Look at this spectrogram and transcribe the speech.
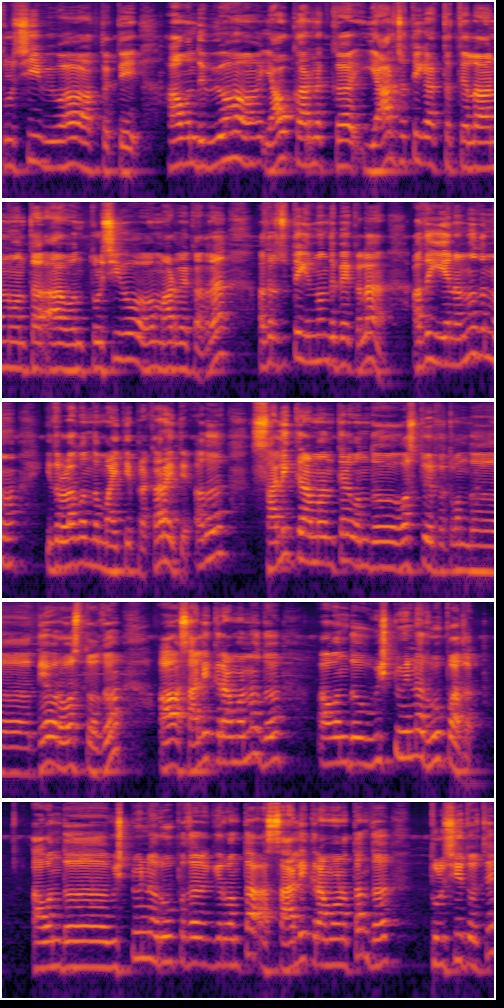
ತುಳಸಿ ವಿವಾಹ ಆಗ್ತೈತಿ. ಆ ಒಂದು ವಿವಾಹ ಯಾವ ಕಾರಣಕ್ಕೆ, ಯಾರ ಜೊತೆಗೆ ಆಗ್ತೈತಿಲ್ಲ ಅನ್ನುವಂಥ ಆ ಒಂದು ತುಳಸಿ ವಿವಾಹ ಮಾಡ್ಬೇಕಾದ್ರೆ ಅದ್ರ ಜೊತೆ ಇನ್ನೊಂದು ಬೇಕಲ್ಲ, ಅದು ಏನನ್ನೋದನ್ನು ಇದ್ರೊಳಗೊಂದು ಮಾಹಿತಿ ಪ್ರಕಾರ ಐತಿ. ಅದು ಸಾಲಿಗ್ರಾಮ ಅಂತೇಳಿ ಒಂದು ವಸ್ತು ಇರ್ತೈತಿ, ಒಂದು ದೇವರ ವಸ್ತು ಅದು. ಆ ಸಾಲಿಗ್ರಾಮ ಅನ್ನೋದು ಆ ಒಂದು ವಿಷ್ಣುವಿನ ರೂಪ ಅದು. ಆ ಒಂದು ವಿಷ್ಣುವಿನ ರೂಪದಾಗಿರುವಂಥ ಆ ಸಾಲಿಗ್ರಾಮವನ್ನು ತಂದು ತುಳಸಿ ಜೊತೆ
